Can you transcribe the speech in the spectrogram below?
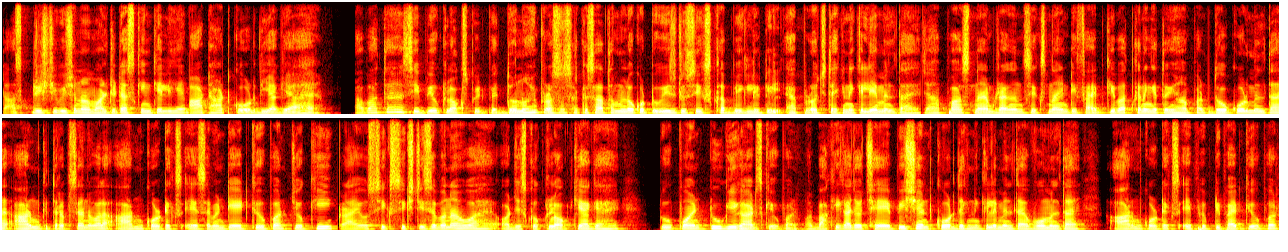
टास्क डिस्ट्रीब्यूशन और मल्टीटास्किंग के लिए आठ आठ कोर दिया गया है। अब आता है सीपीयू क्लॉक स्पीड पे। दोनों ही प्रोसेसर के साथ हम लोग को टू इज़ टू सिक्स का बिग लिटिल अप्रोच देखने के लिए मिलता है। जहाँ पर स्नैपड्रैगन 695 की बात करेंगे तो यहाँ पर दो कोड मिलता है। आर्म की तरफ़ से आने वाला आर्म कोर्टेक्स ए के ऊपर, जो कि क्रायो 660 से बना हुआ है और जिसको क्लॉक किया गया है 2.2 गीगाहर्ट्ज के ऊपर। और बाकी का जो छः एफिशिएंट कोड देखने के लिए मिलता है, वो मिलता है आर्म कोर्टेक्स ए के ऊपर।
